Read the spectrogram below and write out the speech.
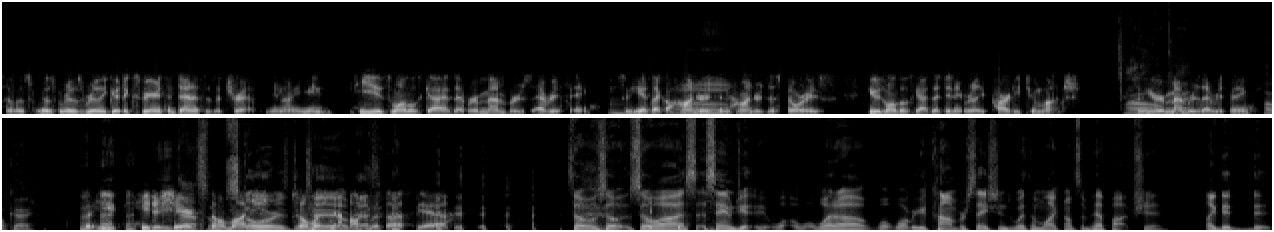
so it was, it was it was a really good experience. And Dennis is a trip, you know. I mean, he is one of those guys that remembers everything. So he has like a hundreds Oh. and hundreds of stories. He was one of those guys that didn't really party too much, so Oh, he okay. remembers everything. Okay. But he he just He shared so much, stories so much knowledge with us. Yeah. So, so, so, uh, S- Sam, do you, what, uh, what, what were your conversations with him like on some hip hop shit? Like, did, did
